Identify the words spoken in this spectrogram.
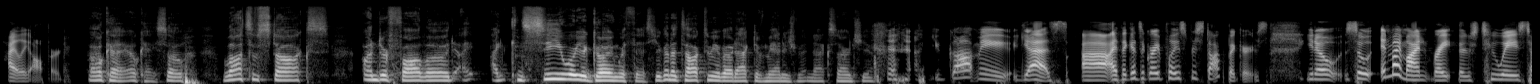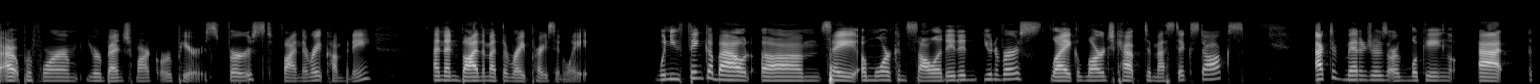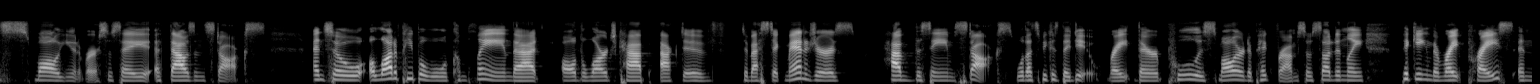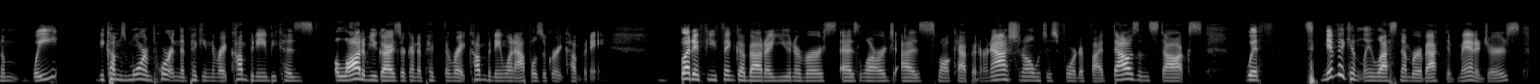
highly offered. Okay, okay. So lots of stocks, underfollowed. I, I can see where you're going with this. You're going to talk to me about active management next, aren't you? you got me. Yes. Uh, I think it's a great place for stock pickers. You know, so in my mind, right, there's two ways to outperform your benchmark or peers. First, find the right company, and then buy them at the right price and weight. When you think about, um, say, a more consolidated universe like large cap domestic stocks, active managers are looking at a small universe, so say a thousand stocks. And so a lot of people will complain that all the large cap active domestic managers have the same stocks. Well, that's because they do, right? Their pool is smaller to pick from. So suddenly picking the right price and the weight becomes more important than picking the right company because a lot of you guys are going to pick the right company when Apple's a great company. But if you think about a universe as large as Small Cap International, which is four to 5,000 stocks, with significantly less number of active managers,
